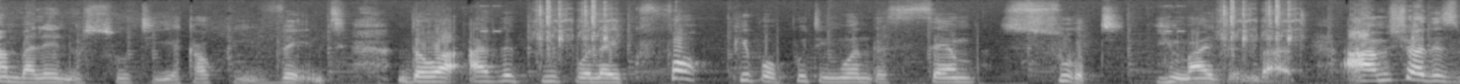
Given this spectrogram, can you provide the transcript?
am no suit yekaku event. There were other people, like four people putting on the same suit. Imagine that. I'm sure these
